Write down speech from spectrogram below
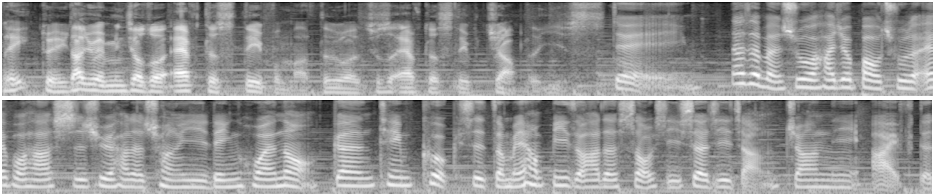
哎，对，它原名叫做 After Steve 嘛，对吧？就是 After Steve Jobs 的意思。对，那这本书它就爆出了 Apple 它失去它的创意灵魂哦，跟 Tim Cook 是怎么样逼走他的首席设计长 Johnny Ive 的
